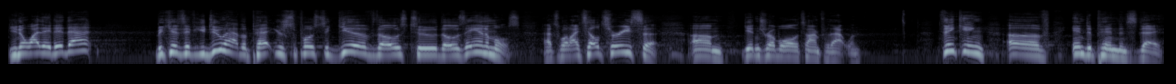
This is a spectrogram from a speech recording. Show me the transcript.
You know why they did that? Because if you do have a pet, you're supposed to give those to those animals. That's what I tell Teresa. Um, get in trouble all the time for that one. Thinking of Independence Day,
